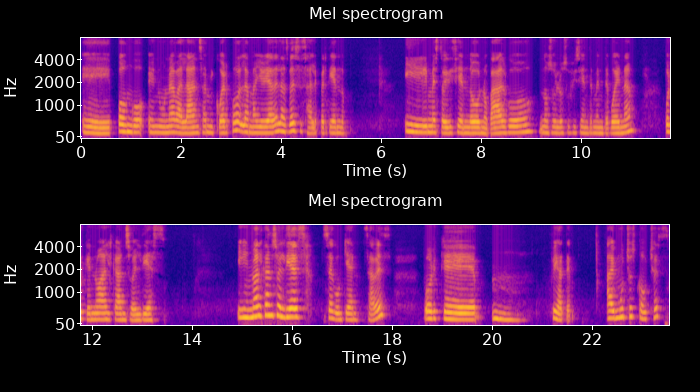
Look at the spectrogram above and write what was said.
eh, pongo en una balanza mi cuerpo, la mayoría de las veces sale perdiendo y me estoy diciendo no valgo, no soy lo suficientemente buena porque no alcanzo el 10. Y no alcanzo el 10 según quién, ¿sabes? Porque, mm, fíjate, hay muchos coaches,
